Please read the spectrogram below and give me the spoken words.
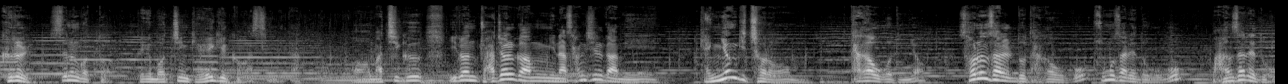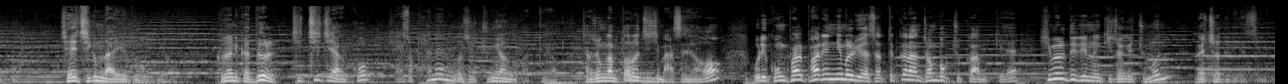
글을 쓰는 것도 되게 멋진 계획일 것 같습니다. 어, 마치 그 이런 좌절감이나 상실감이 갱년기처럼 다가오거든요. 서른 살도 다가오고 스무 살에도 오고 마흔 살에도 오고 제 지금 나이에도 오고요. 그러니까 늘 지치지 않고 계속 해내는 것이 중요한 것 같아요. 자존감 떨어지지 마세요. 우리 0882님을 위해서 뜨끈한 전복죽과 함께 힘을 드리는 기적의 주문 외쳐드리겠습니다.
